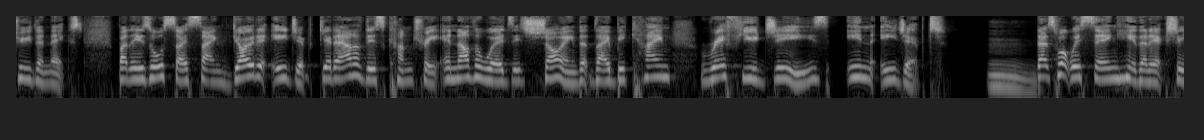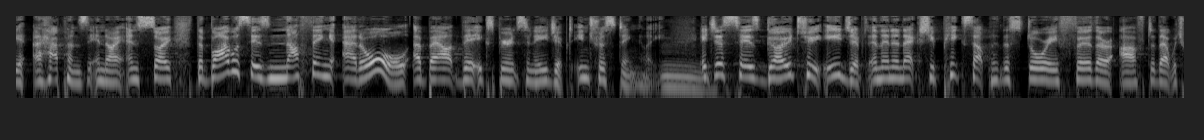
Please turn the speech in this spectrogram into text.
to the next. But it is also saying, go to Egypt, get out of this country. In other words, it's showing that they became refugees in Egypt. Mm. That's what we're seeing here that actually happens, you know. And so the Bible says nothing at all about their experience in Egypt, interestingly. Mm. It just says go to Egypt and then it actually picks up the story further after that, which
